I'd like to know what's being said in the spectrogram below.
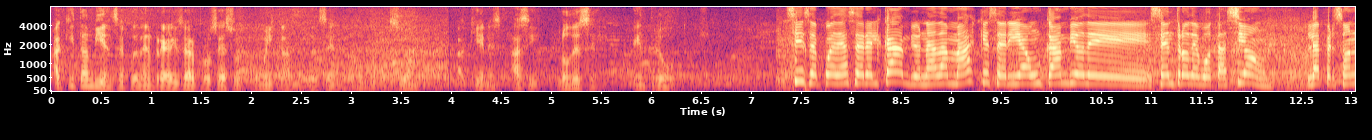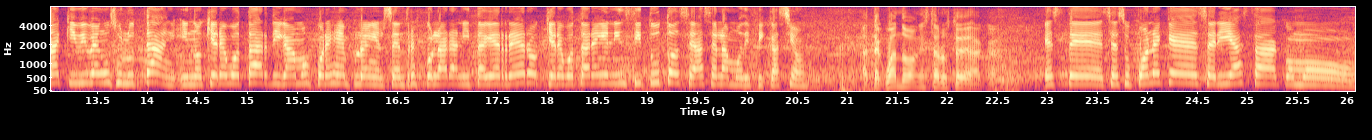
Aquí también se pueden realizar procesos como el cambio del centro de votación a quienes así lo deseen, entre otros. Sí, se puede hacer el cambio, nada más que sería un cambio de centro de votación. La persona aquí vive en Usulután y no quiere votar, digamos, por ejemplo, en el centro escolar Anita Guerrero, quiere votar en el instituto, se hace la modificación. ¿Hasta cuándo van a estar ustedes acá? Este, se supone que sería hasta como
